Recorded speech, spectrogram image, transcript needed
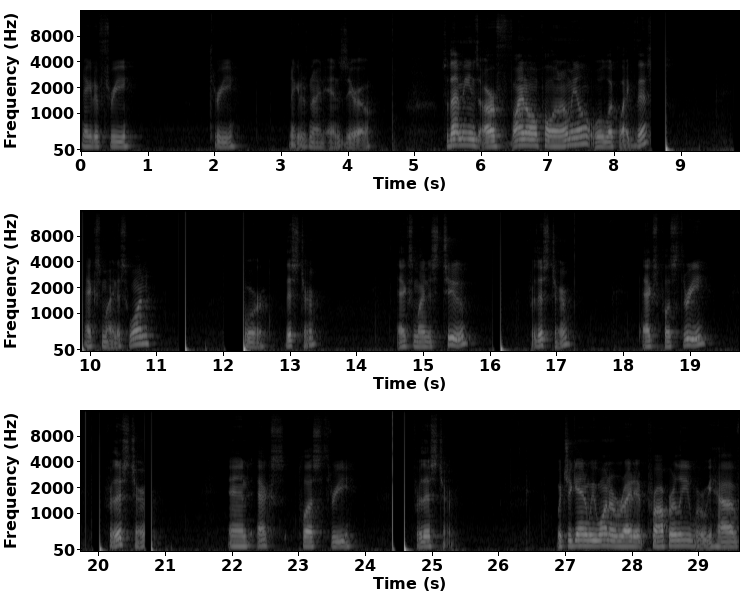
negative 3, 3, negative 9, and 0. So that means our final polynomial will look like this. x minus 1 for this term, x minus 2 for this term, x plus 3 for this term, and x plus 3 for this term. Which again, we want to write it properly where we have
